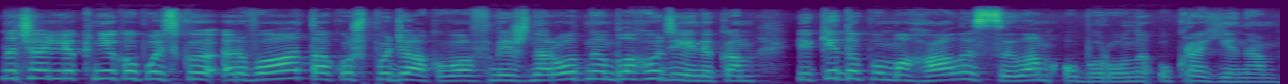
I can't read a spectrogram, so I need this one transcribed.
Начальник Нікопольської РВА також подякував міжнародним благодійникам, які допомагали силам оборони України.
